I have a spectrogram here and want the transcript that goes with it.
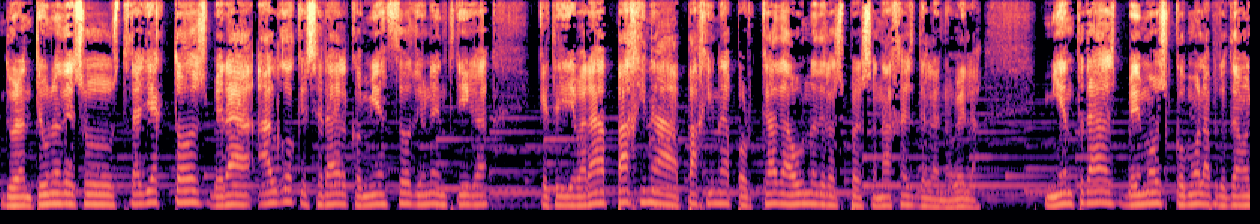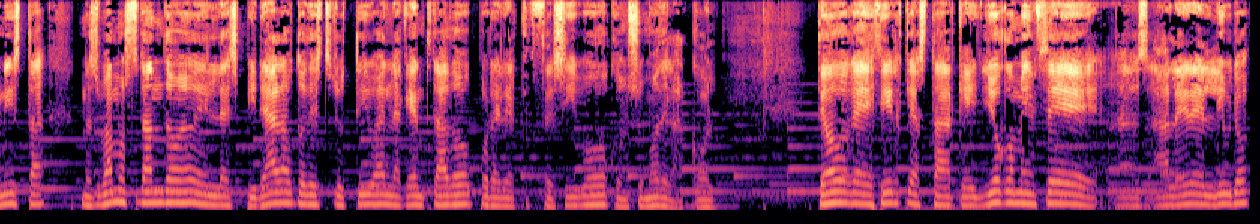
Durante uno de sus trayectos verá algo que será el comienzo de una intriga que te llevará página a página por cada uno de los personajes de la novela, mientras vemos cómo la protagonista nos va mostrando en la espiral autodestructiva en la que ha entrado por el excesivo consumo del alcohol. Tengo que decir que hasta que yo comencé a leer el libro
